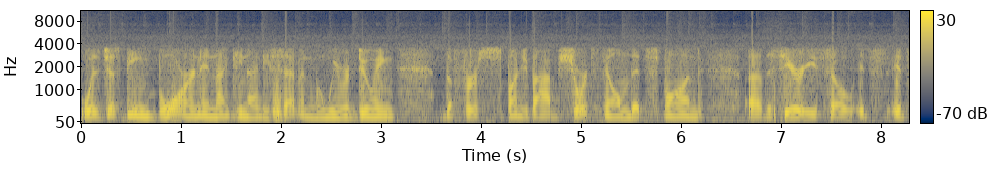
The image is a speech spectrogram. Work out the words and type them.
was just being born in 1997 when we were doing the first SpongeBob short film that spawned uh, the series. So it's it's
